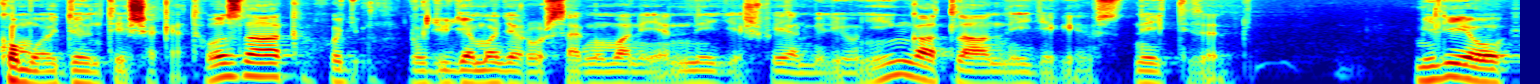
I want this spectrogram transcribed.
komoly döntéseket hoznak, hogy, hogy ugye Magyarországon van ilyen 4,5 millió ingatlan, 4,4 millió,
